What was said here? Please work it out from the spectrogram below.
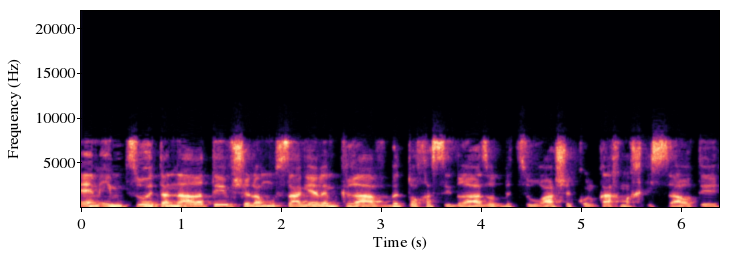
הם אימצו את הנרטיב של המושג הלם קרב בתוך הסדרה הזאת בצורה שכל כך מכעיסה אותי.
